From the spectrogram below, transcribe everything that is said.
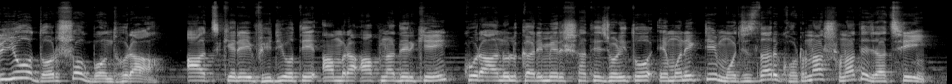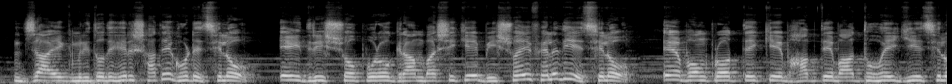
প্রিয় দর্শক বন্ধুরা, আজকের এই ভিডিওতে আমরা আপনাদেরকে কোরআনুল করিমের সাথে জড়িত এমন একটি মজেদার ঘটনা শোনাতে যাচ্ছি, যা এক মৃতদেহের সাথে ঘটেছিল। এই দৃশ্য পুরো গ্রামবাসীকে বিস্ময়ে ফেলে দিয়েছিল এবং প্রত্যেককে ভাবতে বাধ্য হয়ে গিয়েছিল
